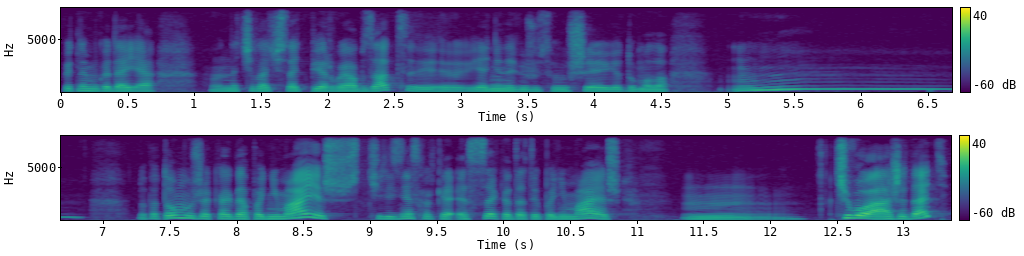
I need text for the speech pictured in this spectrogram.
и поэтому, когда я начала читать первые абзацы, я ненавижу свою шею, я думала, м-м-м". но потом уже, когда понимаешь, через несколько эссе, когда ты понимаешь, чего ожидать,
